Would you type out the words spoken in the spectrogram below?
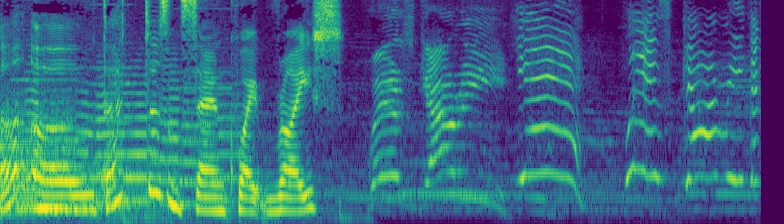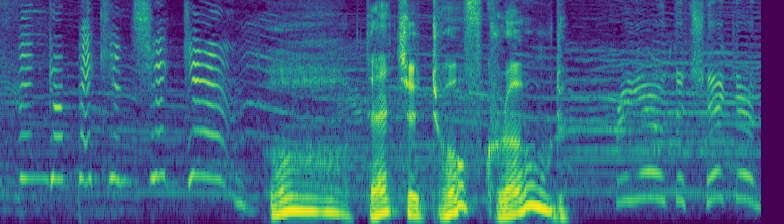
Uh oh, that doesn't sound quite right. Where's Gary? Yeah, where's Gary the finger picking chicken? Oh, that's a tough crowd. Bring out the chicken.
